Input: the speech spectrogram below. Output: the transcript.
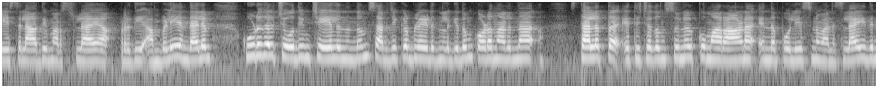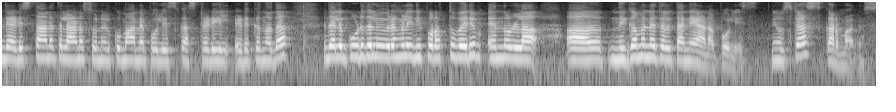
കേസിൽ ആദ്യം അറസ്റ്റിലായ പ്രതി അമ്പിളി. എന്തായാലും കൂടുതൽ ചോദ്യം ചെയ്യലിൽ നിന്നും സർജിക്കൽ ബ്ലേഡ് നൽകിയതും കൊട നടന്ന സ്ഥലത്ത് എത്തിച്ചതും സുനിൽകുമാർ ആണ് എന്ന് പോലീസിന് മനസ്സിലായി. ഇതിന്റെ അടിസ്ഥാനത്തിലാണ് സുനിൽകുമാറിനെ പോലീസ് കസ്റ്റഡിയിൽ എടുക്കുന്നത്. എന്തായാലും കൂടുതൽ വിവരങ്ങൾ ഇനി പുറത്തുവരും എന്നുള്ള നിഗമനത്തിൽ തന്നെയാണ് പോലീസ്. ന്യൂസ് ഡെസ്ക് കർമാനസ്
